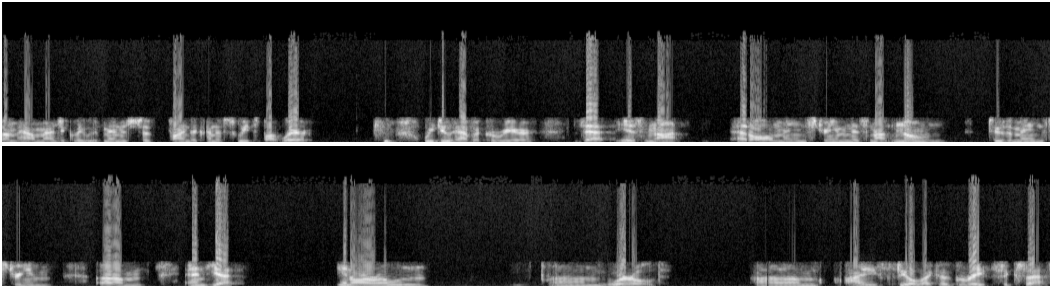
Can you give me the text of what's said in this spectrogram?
somehow magically we've managed to find a kind of sweet spot where we do have a career that is not at all mainstream and it's not known to the mainstream. Um, and yet in our own um, world um, I feel like a great success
